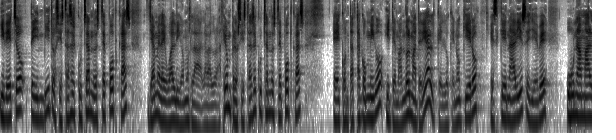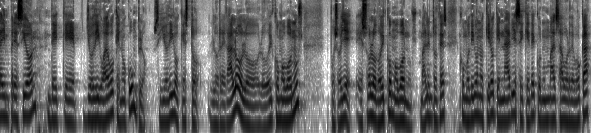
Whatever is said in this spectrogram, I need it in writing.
Y de hecho, te invito, si estás escuchando este podcast, ya me da igual, digamos, la, valoración, pero si estás escuchando este podcast, eh, contacta conmigo y te mando el material, que lo que no quiero es que nadie se lleve una mala impresión de que yo digo algo que no cumplo. Si yo digo que esto lo regalo o lo doy como bonus, pues oye, eso lo doy como bonus, ¿vale? Entonces, como digo, no quiero que nadie se quede con un mal sabor de boca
